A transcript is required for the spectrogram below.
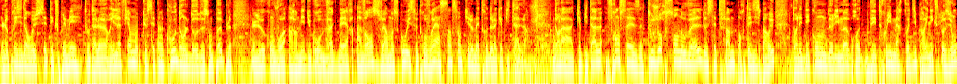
Le président russe s'est exprimé tout à l'heure. Il affirme que c'est un coup dans le dos de son peuple. Le convoi armé du groupe Wagner avance vers Moscou et se trouverait à 500 km de la capitale. Dans la capitale française, toujours sans nouvelles de cette femme portée disparue dans les décombres de l'immeuble détruit mercredi par une explosion.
